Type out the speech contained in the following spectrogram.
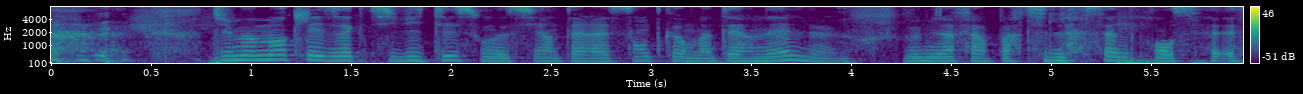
du moment que les activités sont aussi intéressantes comme maternelle, je veux bien faire partie de la scène française.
